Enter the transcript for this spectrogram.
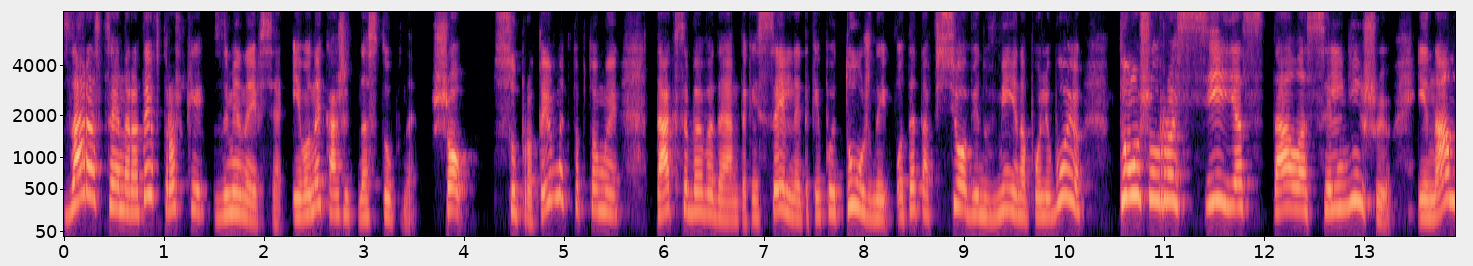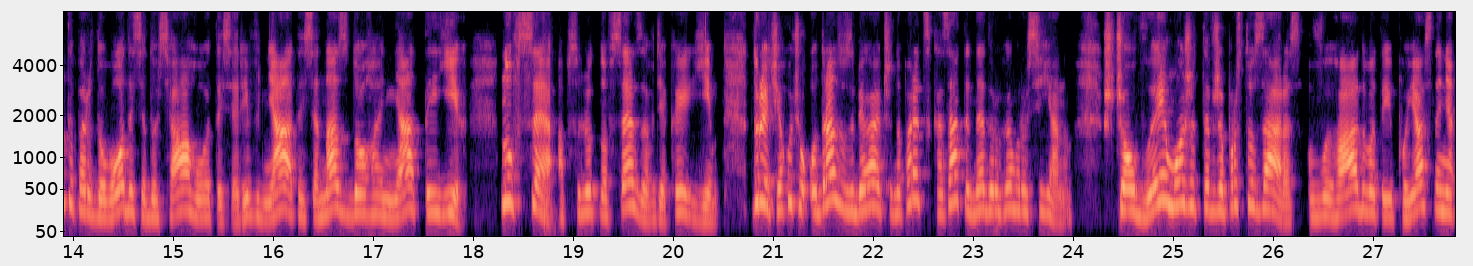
Зараз цей наратив трошки змінився, і вони кажуть наступне: що супротивник, тобто ми так себе ведемо, такий сильний, такий потужний, от це все він вміє на полі бою, тому що Росія стала сильнішою, і нам тепер доводиться досягуватися, рівнятися, наздоганяти їх. Ну, все, абсолютно все завдяки їм. До речі, я хочу одразу забігаючи наперед сказати недорогим росіянам, що ви можете вже просто зараз вигадувати і пояснення,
